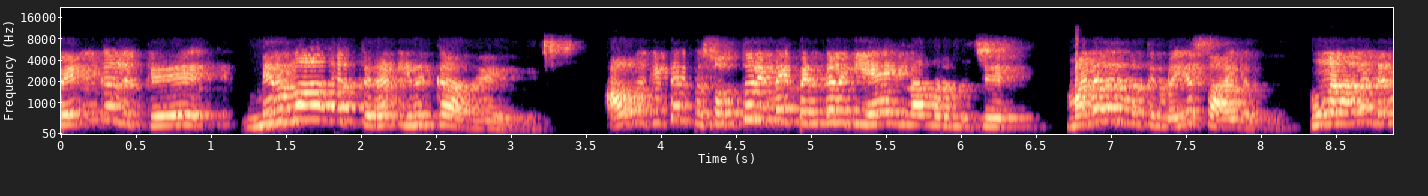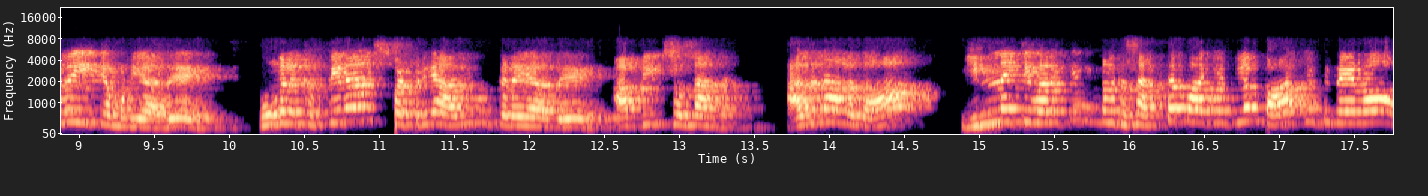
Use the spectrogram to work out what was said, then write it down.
பெண்களுக்கு நிர்வாகத்திறன் இருக்காது. அவங்க கிட்ட இப்ப சொத்துரிமை பெண்களுக்கு ஏன் இல்லாம இருந்துச்சு? மனதர்மத்தினுடைய சாயல். உங்களால நிர்வகிக்க முடியாது. உங்களுக்கு பினான்ஸ் பற்றிய அறிவு கிடையாது அப்படின்னு சொன்னாங்க. அதனாலதான் இன்னைக்கு வரைக்கும் உங்களுக்கு சட்ட பாக்கெட்ல பாக்கெட் வேணும்.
